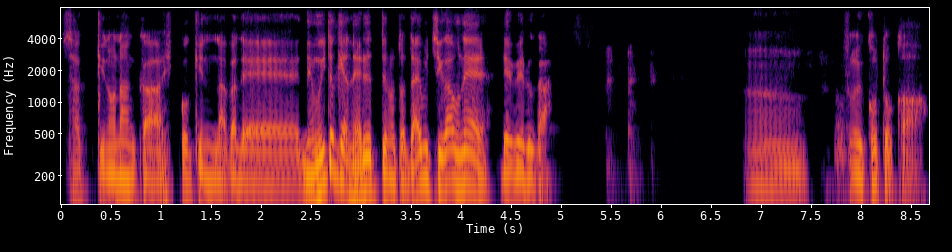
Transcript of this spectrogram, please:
さっきのなんか飛行機の中で眠い時は寝るっていうのとだいぶ違うね、レベルが。うん、そういうことか。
